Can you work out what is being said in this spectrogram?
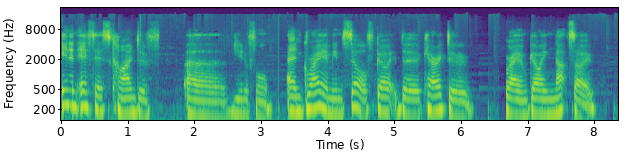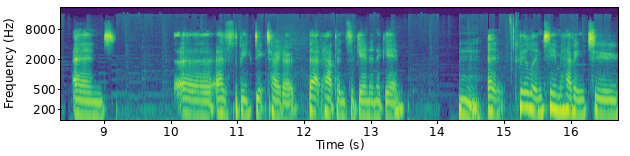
in an SS kind of uh, uniform. And Graeme himself, go the character Graeme going nutso, and uh, as the big dictator, that happens again and again. Hmm. And Bill and Tim having to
